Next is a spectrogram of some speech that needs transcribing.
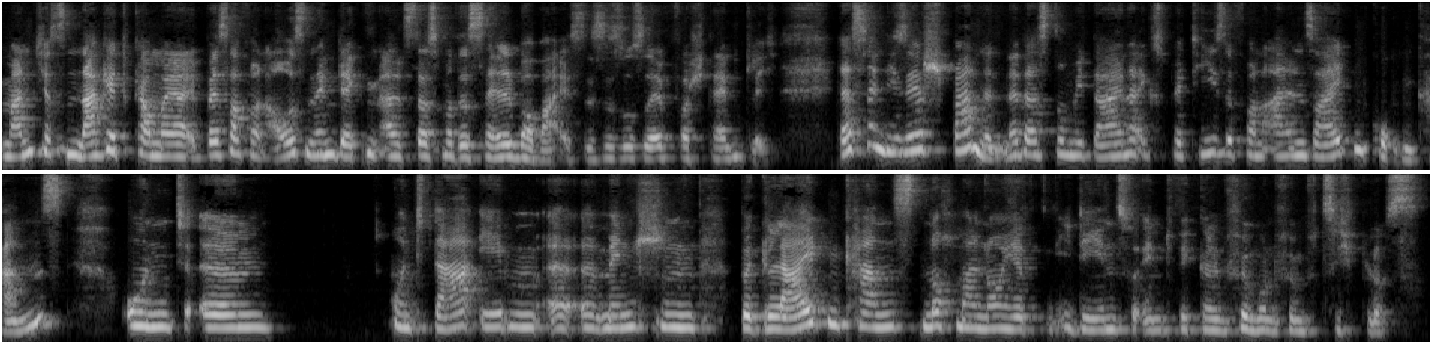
manches Nugget kann man ja besser von außen entdecken, als dass man das selber weiß. Das ist so selbstverständlich. Das finde ich sehr spannend, ne, dass du mit deiner Expertise von allen Seiten gucken kannst und ähm, und da eben äh, äh Menschen begleiten kannst, nochmal neue Ideen zu entwickeln, 55 plus.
